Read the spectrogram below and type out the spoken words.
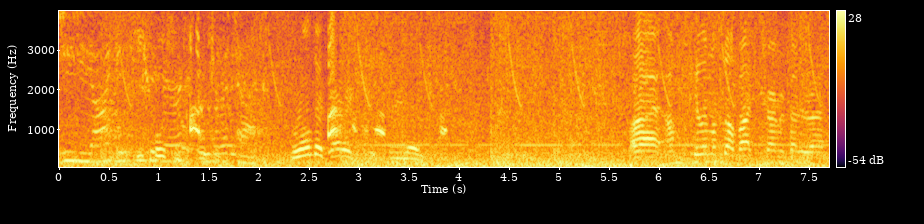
GDI infantry pushing, under attack. We're on their barracks with three lights. Alright, I'm killing myself back to try and repair the rest.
